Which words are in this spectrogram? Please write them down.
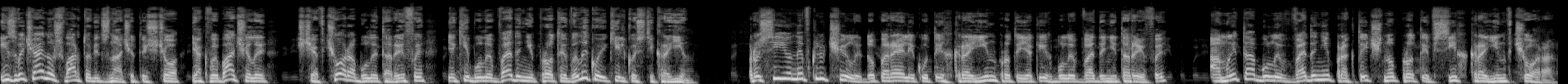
І звичайно ж варто відзначити, що, як ви бачили, ще вчора були тарифи, які були введені проти великої кількості країн. Росію не включили до переліку тих країн, проти яких були введені тарифи, а мита були введені практично проти всіх країн вчора.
